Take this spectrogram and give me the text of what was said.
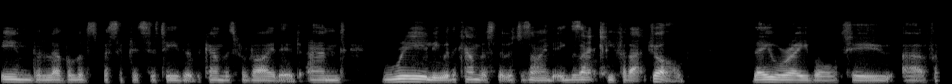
in the level of specificity that the canvas provided, and really with a canvas that was designed exactly for that job, they were able to, uh, for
